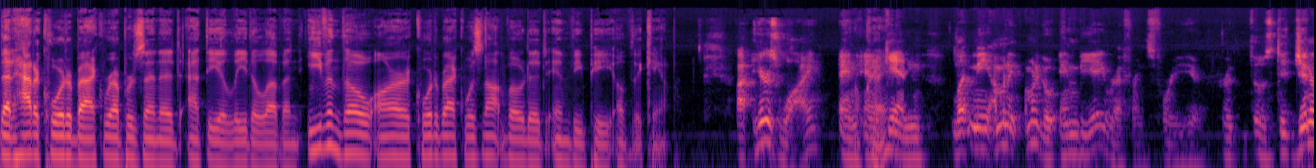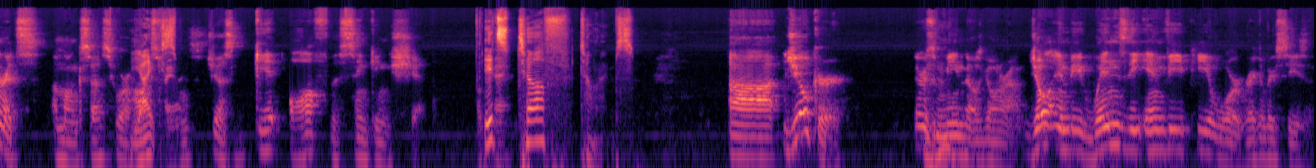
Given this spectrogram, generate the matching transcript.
that had a quarterback represented at the Elite Eleven, even though our quarterback was not voted MVP of the camp. Uh, here's why, and and again, let me. I'm gonna I'm gonna go NBA reference for you here. For those degenerates amongst us who are Hawks Yikes. fans, just get off the sinking ship. okay? It's tough times. uh, Joker. There was Mhm. a meme that was going around. Joel Embiid wins the MVP award regular season.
